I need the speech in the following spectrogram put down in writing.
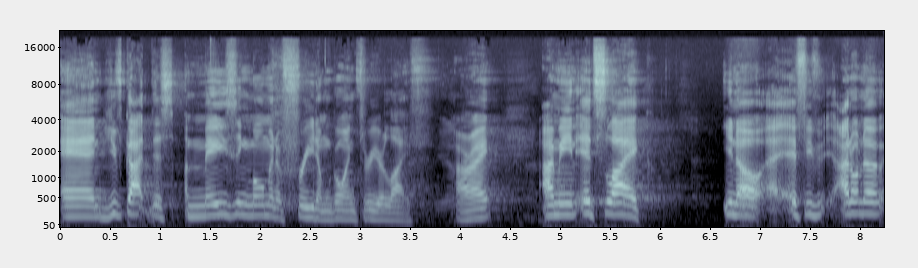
And you've got this amazing moment of freedom going through your life, all right? I mean, it's like, you know, if you, I don't know,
